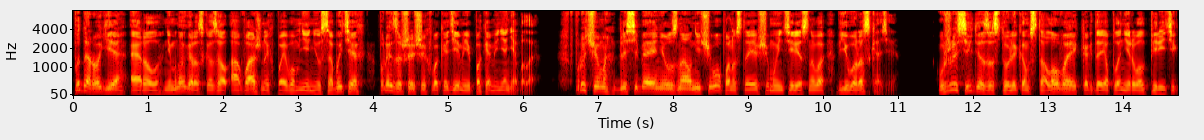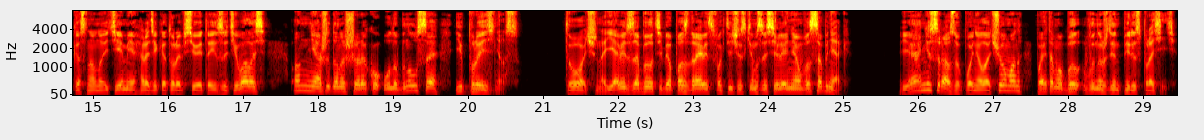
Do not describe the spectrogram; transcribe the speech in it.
По дороге Эрл немного рассказал о важных, по его мнению, событиях, произошедших в Академии, пока меня не было. Впрочем, для себя я не узнал ничего по-настоящему интересного в его рассказе. Уже сидя за столиком в столовой, когда я планировал перейти к основной теме, ради которой все это и затевалось, он неожиданно широко улыбнулся и произнес. «Точно, я ведь забыл тебя поздравить с фактическим заселением в особняк». Я не сразу понял, о чем он, поэтому был вынужден переспросить.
